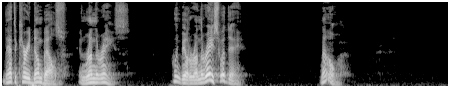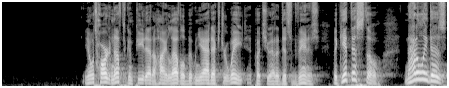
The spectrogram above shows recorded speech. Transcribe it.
they have to carry dumbbells and run the race. Wouldn't be able to run the race, would they? No. You know, it's hard enough to compete at a high level, but when you add extra weight, it puts you at a disadvantage. But get this though. Not only does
